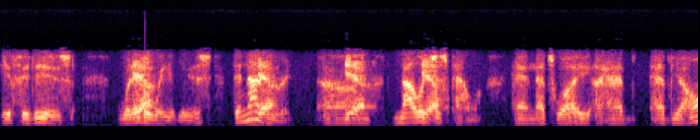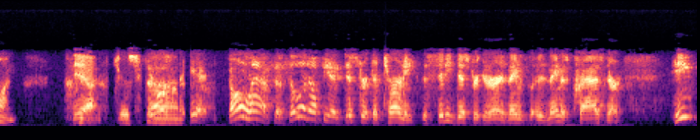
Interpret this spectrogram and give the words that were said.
if it is, whatever yeah. way it is, than not yeah. hear it. Um, yeah. Knowledge is power, and that's why I have have you on. Yeah. Just don't, um, yeah. don't laugh. The Philadelphia District Attorney, the City District Attorney, his name is, his name is Krasner. He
